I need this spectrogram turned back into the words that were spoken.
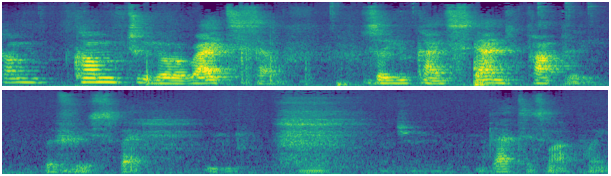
come, come to your right self so you can stand properly with respect. That is my point.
